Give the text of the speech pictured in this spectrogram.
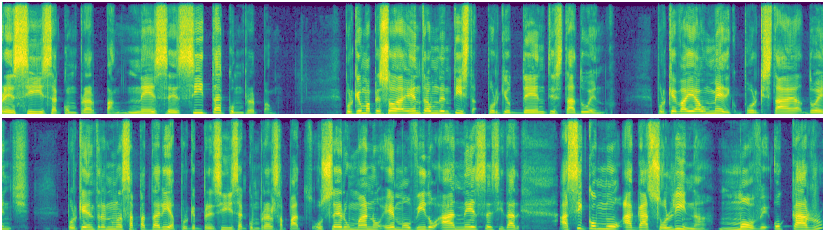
precisa comprar pão, necessita comprar pão. Porque uma pessoa entra a um dentista? Porque o dente está doendo. Porque vai a um médico? Porque está doente. Porque entra numa sapataria? Porque precisa comprar sapatos. O ser humano é movido à necessidade. Assim como a gasolina move o carro,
